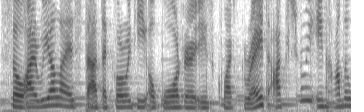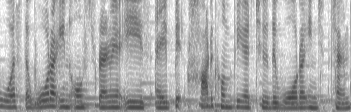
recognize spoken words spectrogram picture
So I realized that the quality of water is quite great. Actually, in other words, the water in Australia is a bit hard compared to the water in Japan.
